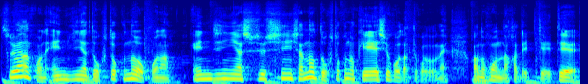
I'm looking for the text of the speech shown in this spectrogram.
それがなんかこう、ね、エンジニア独特の、こうなエンジニア出身者の独特の経営手法だってことをね、あの本の中で言っていて、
